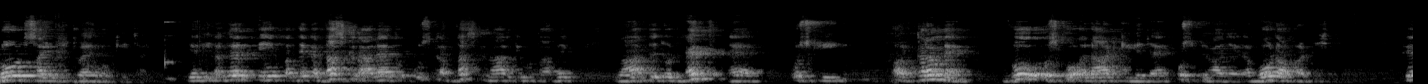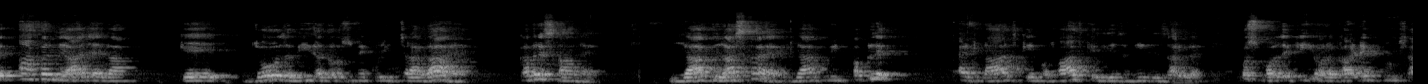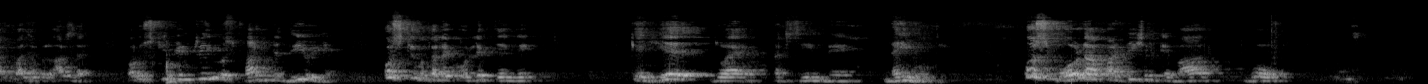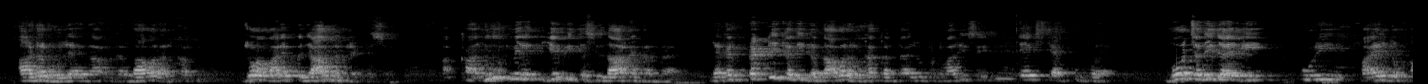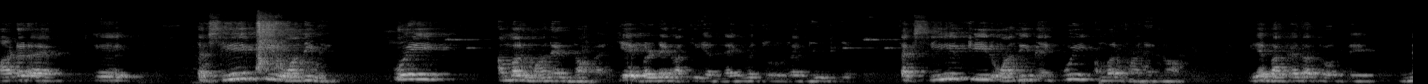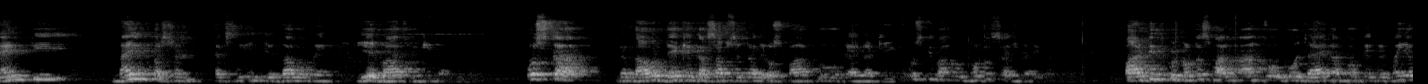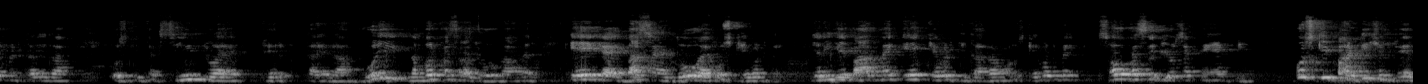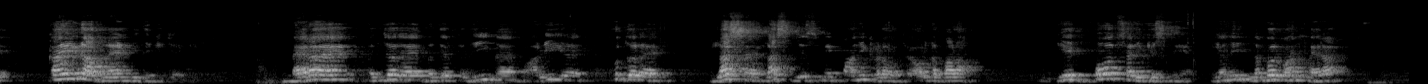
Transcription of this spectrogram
روڈ سائڈ جو ہے، وہ کی جائے۔ یعنی اگر ایک بندے کا دس کنال ہے، تو اس کا دس کنال کے مطابق وہاں پہ جو لینتھ ہے، اس کی اور کرم ہے وہ اس کو الاٹ کیے جائیں، اس میں آ جائے گا بورڈ آف پارٹیشن میں۔ پھر آخر میں آ جائے گا کہ جو زمین اگر اس میں کوئی چراگاہ ہے، قبرستان ہے، یا کوئی راستہ ہے، یا کوئی پبلک ایٹ لارج کے مفاد کے لیے زمین ریزرو ہے، اس محلے کی اور اکارڈنگ ٹو شاہ واجب العرض ہے، اور اس کی انٹری اس فرم نے دی ہوئی ہے۔ اس کے متعلق وہ لکھ دیں گے کہ یہ جو ہے تقسیم میں نہیں ہوتی اس بورڈ پارٹیشن کے بعد وہ آرڈر ہو جائے گا، گرداور حلقہ، جو ہمارے پنجاب میں پریکٹس ہے۔ قانون میں یہ بھی تحصیلدار نے کرنا ہے، لیکن پریکٹیکلی گرداور حلقہ کرتا ہے جو پٹواری سے ایک سٹیپ اوپر ہے۔ وہ چلی جائے گی پوری فائل جو آرڈر ہے کہ تقسیم کی روانی میں کوئی امر مانے نہ ہے یہ ورڈنگ آتی ہے لینگویج جو ریویو کی ہے۔ تقسیم کی روانی میں کوئی امر مانے نہ ہو۔ یہ باقاعدہ طور پہ نائنٹی نائن پرسنٹ تقسیم کے دعووں میں یہ بات لکھی جاتی ہے۔ اس کا گرداور دیکھے گا سب سے پہلے اس بات کو، وہ کہے گا ٹھیک ہے۔ اس کے بعد وہ نوٹس جاری کرے گا۔ پارٹی کو نوٹس مالکان کو وہ جائے گا، موقع پہ میئرمنٹ کرے گا۔ اس کی تقسیم جو ہے، پھر کرے گا۔ وہی نمبر خسرہ جو ہوگا، اگر ایک ہے، دس ہے دو ہے اس کھیوٹ میں۔ یعنی یہ بات میں ایک کھیوٹ کی کر رہا ہوں، اس کھیوٹ میں سو خسرے بھی ہو سکتے ہیں ایک بھی۔ اس کی پارٹیشن پھر کائنڈ آف لینڈ بھی دیکھی جائے گی۔ میرا ہے، بنجر ہے بنجر قدیم ہے، پہاڑی ہے خدر ہے، لس ہے، لس جس میں پانی کھڑا ہوتا ہے اور لپاڑا۔ یہ بہت ساری قسمیں ہیں۔ یعنی نمبر ون میرا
